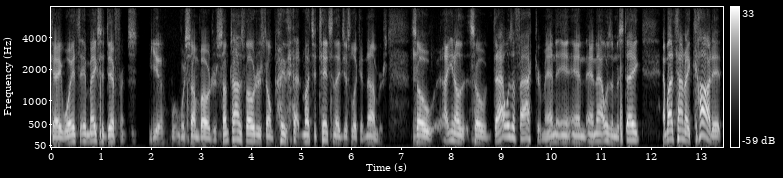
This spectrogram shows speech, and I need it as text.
Okay, well, it's, it makes a difference. Yeah. With some voters. Sometimes voters don't pay that much attention. They just look at numbers. Mm-hmm. So, uh, you know, so that was a factor, man. And, and, and that was a mistake. And by the time they caught it,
